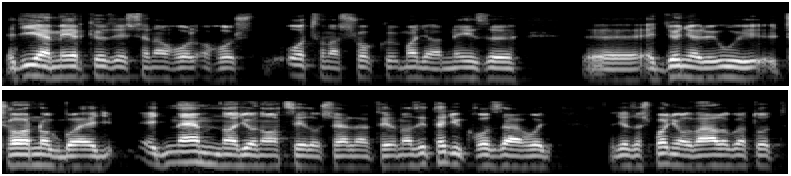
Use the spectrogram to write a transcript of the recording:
egy ilyen mérkőzésen, ahol, ahol ott van a sok magyar néző, egy gyönyörű új csarnokba, egy, egy nem nagyon acélos ellenfél, mert azért tegyük hozzá, hogy, hogy ez a spanyol válogatott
